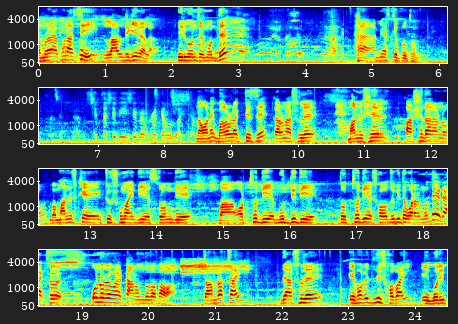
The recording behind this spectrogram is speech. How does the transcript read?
আমরা এখন আছি লাল লালদিঘি মেলা পীরগঞ্জের মধ্যে। হ্যাঁ আমি আজকে প্রথম। স্বেচ্ছাসেবী হিসেবে আপনার কেমন লাগছে? না অনেক ভালো লাগতেছে কারণ আসলে মানুষের পাশে দাঁড়ানো বা মানুষকে একটু সময় দিয়ে শ্রম দিয়ে বা অর্থ দিয়ে বুদ্ধি দিয়ে তথ্য দিয়ে সহযোগিতা করার মধ্যে এটা একশো অন্যরকম একটা আনন্দ বা পাওয়া। তো আমরা চাই যে আসলে এভাবে যদি সবাই এই গরিব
